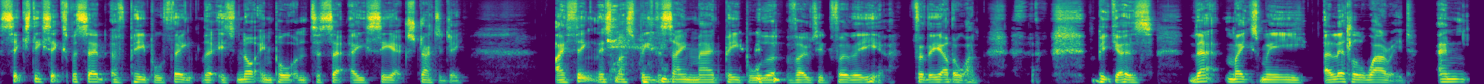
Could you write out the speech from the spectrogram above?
66% of people think that it's not important to set a CX strategy. I think this must be the same mad people that voted for the for the other one because that makes me a little worried and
